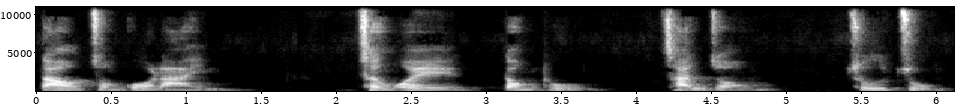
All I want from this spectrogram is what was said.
到中国来。成为东土禅宗初祖。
